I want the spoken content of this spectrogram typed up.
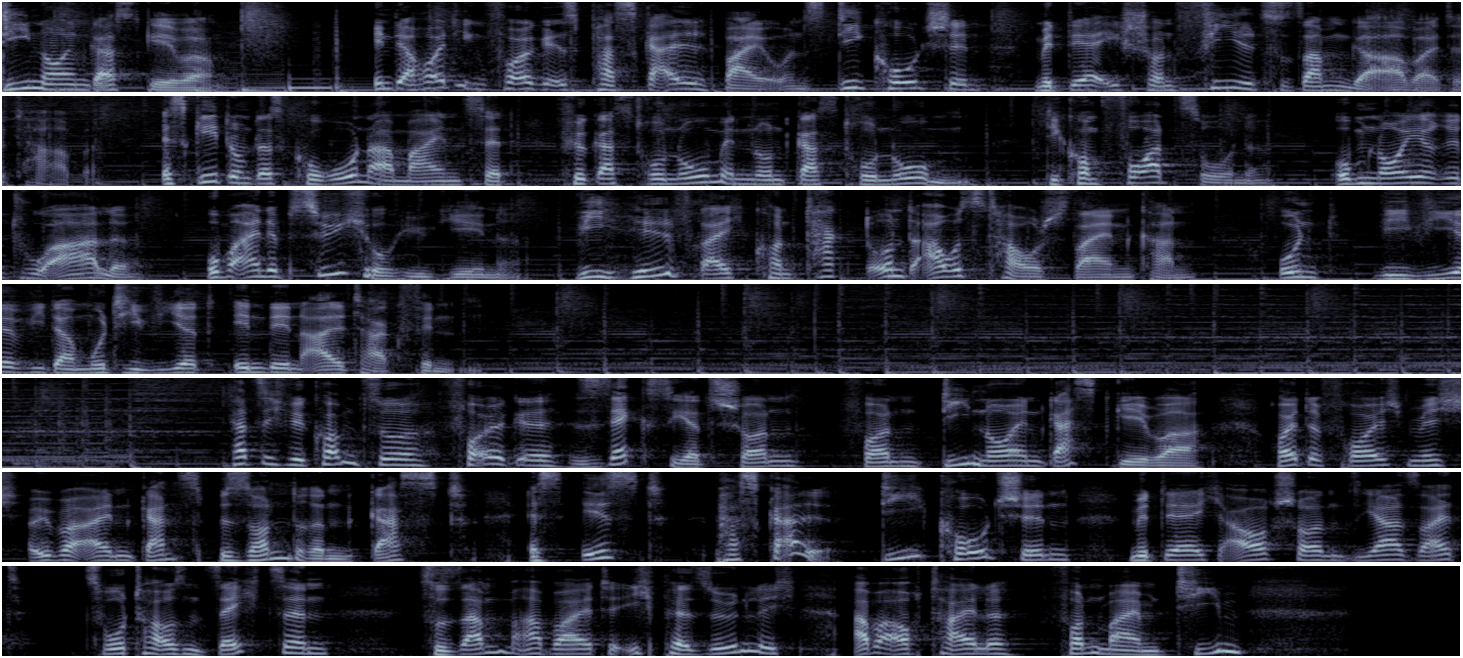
die neuen Gastgeber. In der heutigen Folge ist Pascal bei uns, die Coachin, mit der ich schon viel zusammengearbeitet habe. Es geht um das Corona-Mindset für Gastronominnen und Gastronomen, die Komfortzone, um neue Rituale, um eine Psychohygiene, wie hilfreich Kontakt und Austausch sein kann und wie wir wieder motiviert in den Alltag finden. Herzlich willkommen zur Folge 6 jetzt schon von Die neuen Gastgeber. Heute freue ich mich über einen ganz besonderen Gast. Es ist Pascal, die Coachin, mit der ich auch schon ja seit 2016 zusammenarbeite, ich persönlich, aber auch Teile von meinem Team.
